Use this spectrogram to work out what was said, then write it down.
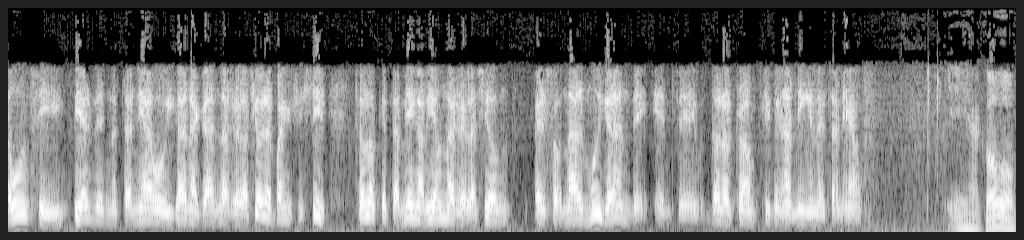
aún si pierde Netanyahu y gana Gantz, las relaciones van a existir solo que también había una relación personal muy grande entre Donald Trump y Benjamin Netanyahu. Eh, Jacobo,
